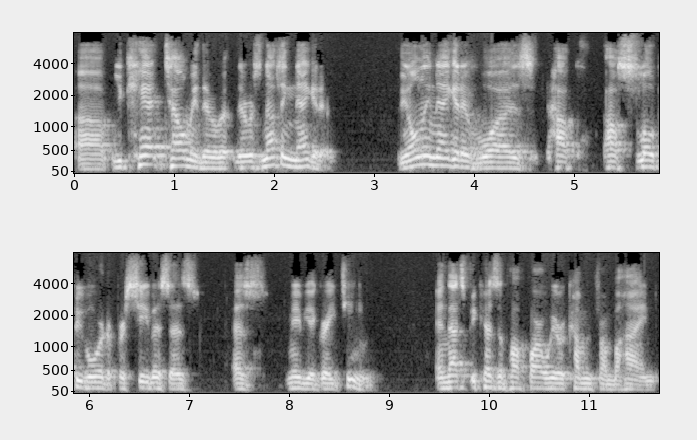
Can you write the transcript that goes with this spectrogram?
Uh, you can't tell me there there was nothing negative. The only negative was how how slow people were to perceive us as as maybe a great team. And that's because of how far we were coming from behind.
